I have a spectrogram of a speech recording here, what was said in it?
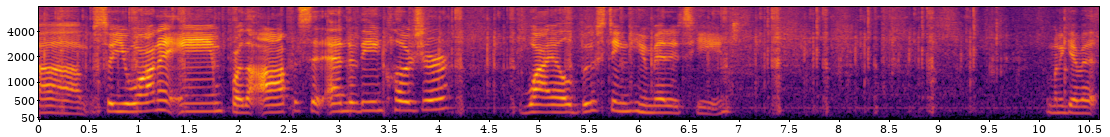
Um, so you want to aim for the opposite end of the enclosure while boosting humidity. I'm going to give it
